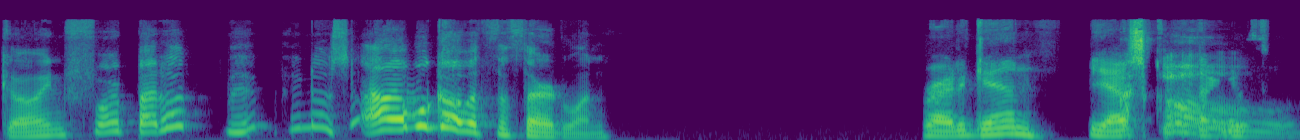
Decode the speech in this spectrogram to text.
going for, but uh, who who knows? I will go with the third one. Right again. Yeah. Let's go.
